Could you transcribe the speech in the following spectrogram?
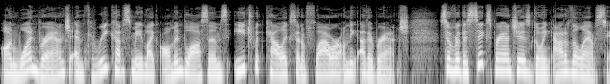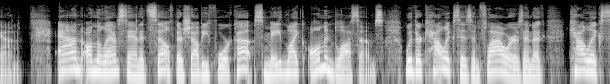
on one branch, and three cups made like almond blossoms, each with calyx and a flower on the other branch. So for the six branches going out of the lampstand. And on the lampstand itself, there shall be four cups made like almond blossoms, with their calyxes and flowers, and a calyx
